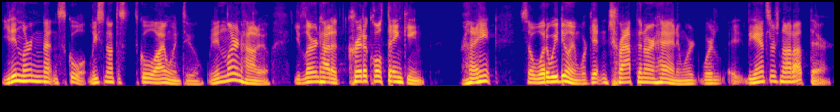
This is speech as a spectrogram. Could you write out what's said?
you didn't learn that in school, at least not the school I went to. We didn't learn how to. You learned how to critical thinking, right? So what are we doing? We're getting trapped in our head, and we're we're the answer's not up there.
